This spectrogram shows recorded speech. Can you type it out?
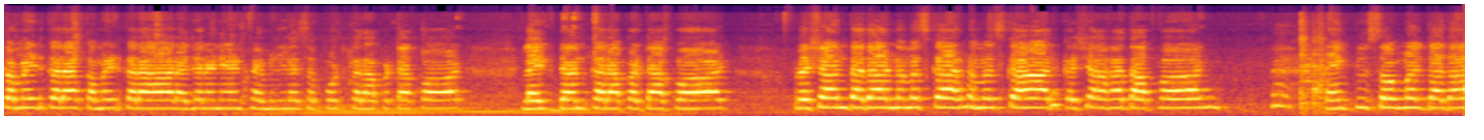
कमेंट करा कमेंट करा. राजा राणी अँड फॅमिलीला सपोर्ट करा पटापट. लाईक डन करा पटापट. प्रशांत दादा नमस्कार नमस्कार. कसे आहात आपण? थँक्यू सो मच दादा.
